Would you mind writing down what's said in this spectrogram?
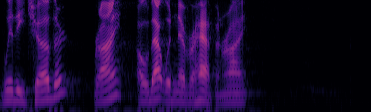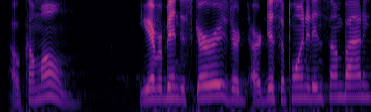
with each other, right? Oh, that would never happen, right? Oh, come on. You ever been discouraged or, or disappointed in somebody?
